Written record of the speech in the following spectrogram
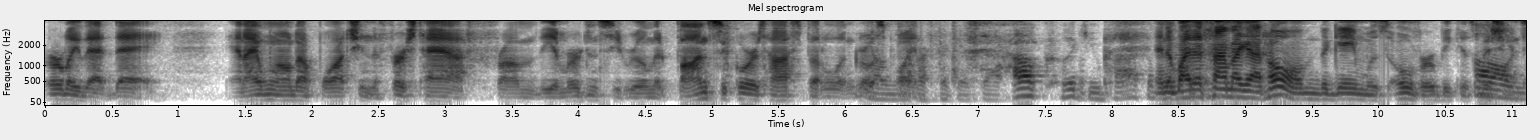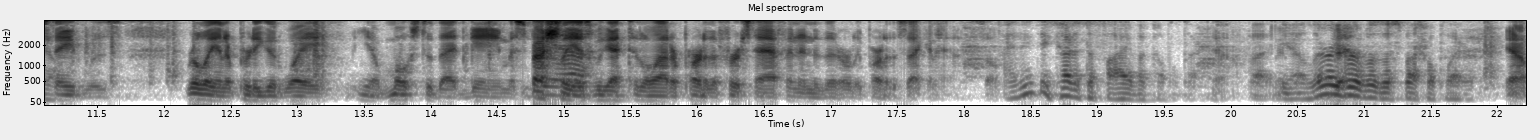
early that day. And I wound up watching the first half from the emergency room at Bon Secours Hospital in Grosse I'll Pointe. never forget that. How could you possibly? And then by the time I got home, the game was over because Oh, Michigan no. State was really in a pretty good way, you know, most of that game, especially Yeah. as we got to the latter part of the first half and into the early part of the second half. So, I think they cut it to five a couple. But yeah, Larry Bird was a special player. yeah.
